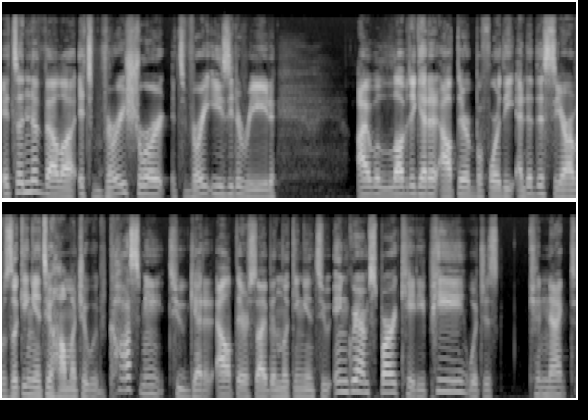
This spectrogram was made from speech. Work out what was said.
It's a novella. It's very short. It's very easy to read. I would love to get it out there before the end of this year. I was looking into how much it would cost me to get it out there. So I've been looking into Ingram Spark, KDP, which is Connect,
